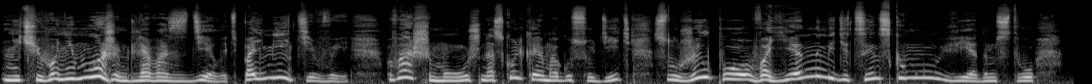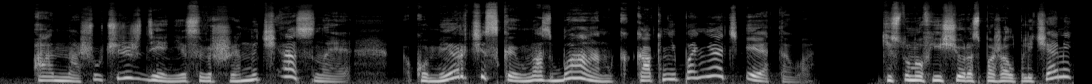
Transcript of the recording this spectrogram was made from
ничего не можем для вас сделать, поймите вы. Ваш муж, насколько я могу судить, служил по военно-медицинскому ведомству, а наше учреждение совершенно частное, коммерческое, у нас банк, как не понять этого?» Кистунов еще раз пожал плечами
